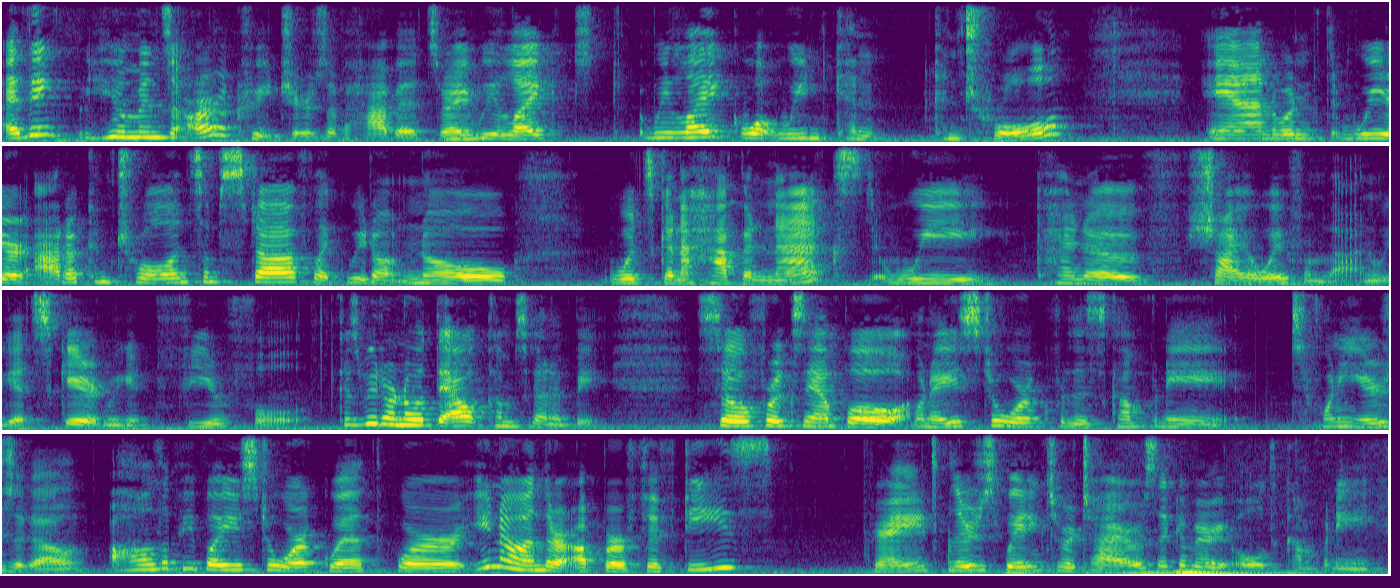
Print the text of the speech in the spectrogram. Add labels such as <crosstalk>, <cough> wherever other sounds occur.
I think humans are creatures of habits, right? Mm-hmm. We like we like what we can control, and when we are out of control in some stuff, like we don't know what's going to happen next, we kind of shy away from that and we get scared, and we get fearful because we don't know what the outcome's going to be. So, for example, when I used to work for this company 20 years ago, all the people I used to work with were, you know, in their upper 50s. Right. They're just waiting to retire. It was like a very old company.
